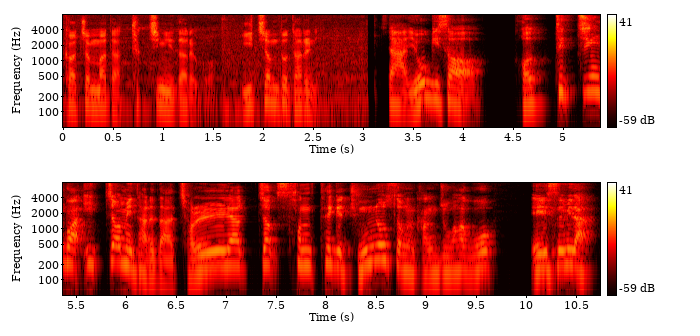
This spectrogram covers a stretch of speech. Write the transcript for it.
거점마다 특징이 다르고 이점도 다르니 자, 여기서 거 특징과 이점이 다르다. 전략적 선택의 중요성을 강조하고 있습니다.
